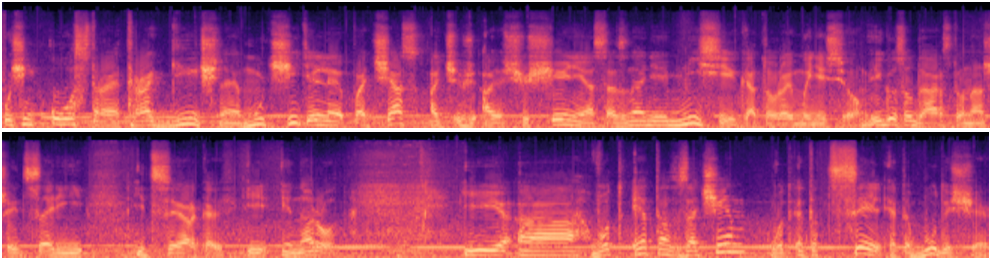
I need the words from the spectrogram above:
очень острое, трагичное, мучительное подчас ощущение осознания миссии, которую мы несем. И государство наше, и цари, и церковь, и, и народ. И а, вот это зачем, вот эта цель, это будущее,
